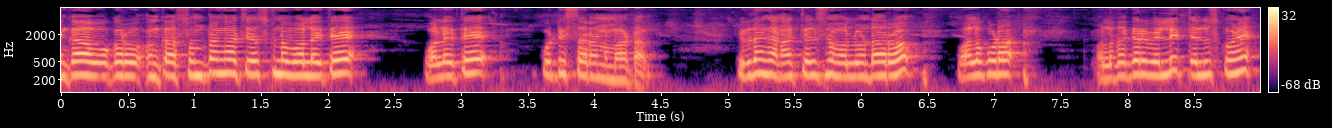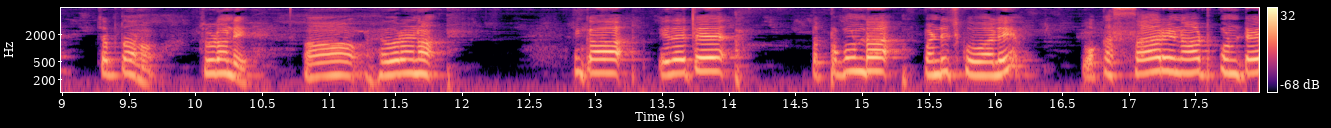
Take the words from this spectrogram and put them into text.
ఇంకా ఒకరు ఇంకా సొంతంగా చేసుకున్న వాళ్ళైతే వాళ్ళైతే కొట్టిస్తారన్నమాట. ఈ విధంగా నాకు తెలిసిన వాళ్ళు ఉంటారు వాళ్ళు కూడా వాళ్ళ దగ్గర వెళ్ళి తెలుసుకొని చెప్తాను. చూడండి ఎవరైనా ఇంకా ఏదైతే తప్పకుండా పండించుకోవాలి ఒకసారి నాటుకుంటే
